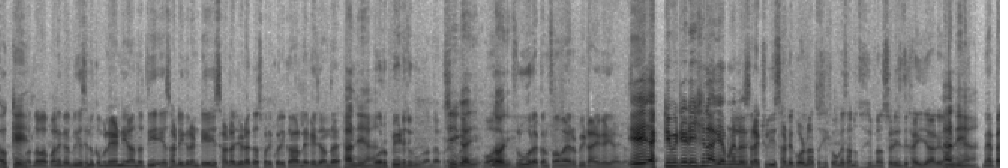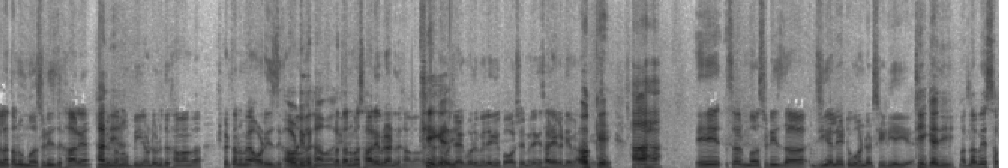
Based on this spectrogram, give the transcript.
ਓਕੇ ਮਤਲਬ ਆਪਾਂ ਨੇ ਕਦੇ ਕਿਸੇ ਨੂੰ ਕੰਪਲੇਂਟ ਨਹੀਂ ਆਉਣ ਦਿੱਤੀ ਇਹ ਸਾਡੀ ਗਾਰੰਟੀ ਹੈ ਜੀ ਸਾਡਾ ਜਿਹੜਾ ਕਸਟਮਰ ਇੱਕ ਵਾਰੀ ਕਾਰ ਲੈ ਕੇ ਜਾਂਦਾ ਹੈ ਹਾਂ। ਉਹ ਰਿਪੀਟ ਜ਼ਰੂਰ ਆਉਂਦਾ ਆਪਣੇ ਠੀਕ ਆ ਜੀ। ਲਓ ਜੀ। ਜ਼ਰੂਰ ਹੈ ਕਨਫਰਮ ਹੈ ਰਿਪੀਟ ਆਏਗਾ ਹੀ ਆਏਗਾ। ਇਹ ਐਕਟੀਵਿਟੀ ਐਡੀਸ਼ਨ ਆ ਗਿਆ ਆਪਣੇ ਲਈ। ਸਰ ਐਕਚੁਅਲੀ ਸਾਡੇ ਕੋਲ ਨਾ ਤੁਸੀਂ ਕਹੋਗੇ ਸਾਨੂੰ ਤੁਸੀਂ ਮਰਸੀਡੀਜ਼ ਦਿਖਾਈ ਜਾ ਰਹੇ ਹੋ। ਹਾਂਜੀ ਹਾਂ। ਮੈਂ ਪਹਿਲਾਂ ਤੁਹਾਨੂੰ ਮਰਸੀਡੀਜ਼ ਦਿਖਾ ਰਿਹਾ ਫਿਰ ਤੁਹਾਨੂੰ BMW ਦਿਖਾਵਾਂਗਾ ਫਿਰ ਤੁਹਾਨੂੰ ਮੈਂ ਆਡੀਜ਼ ਦਿਖਾਵਾਂਗਾ Audi ਦਿਖਾਵਾਂਗੇ। ਮਤਲਬ ਤੁਹਾਨੂੰ ਮੈਂ ਸਾਰੇ ਬ੍ਰਾਂਡ ਦਿਖਾਵਾਂਗਾ। ਠੀਕ ਹੈ ਸਾਡੇ ਕੋਲ ਜੀ। ਜੈਗੁਆਰ ਵੀ ਮਿਲੇਗੀ ਪੋਰਸ਼ੇ ਮਿਲੇਗੀ ਸਾਰੀਆਂ ਗੱਡੀਆਂ ਮਿਲਣਗੀਆਂ। ਓਕੇ ਹਾਂ ਹਾਂ। ਇਹ ਸਰ ਮਰਸੀਡੀਜ਼ ਦਾ GLA 200 CDI ਹੈ ਠੀਕ ਹੈ ਜੀ। ਮਤਲਬ ਇਹ ਸਭ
